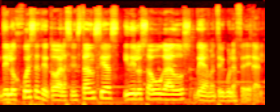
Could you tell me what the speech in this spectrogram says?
de los jueces de todas las instancias y de los abogados de la matrícula federal.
